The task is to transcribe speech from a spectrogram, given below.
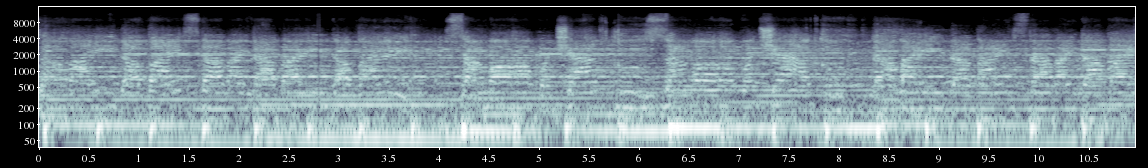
Давай, давай, вставай, давай, давай. З самого початку, з початку. Давай, давай, вставай, давай,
